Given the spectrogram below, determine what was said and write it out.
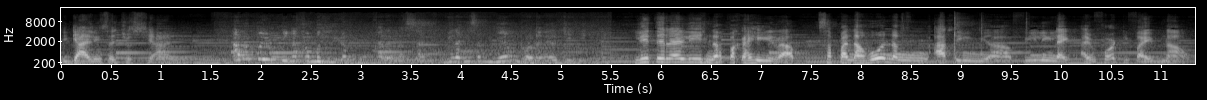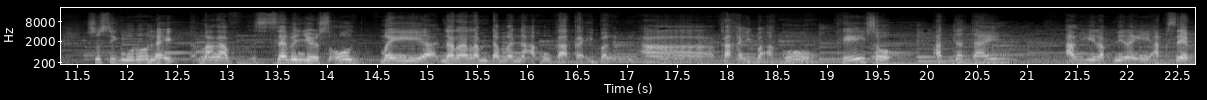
igaling sa Diyos yan. Ano po yung pinakamahirap mong karanasan bilang isang miyembro ng LGBT? Literally, napakahirap. Sa panahon ng ating uh, feeling like I'm 45 now. So siguro like mga 7 years old, may uh, nararamdaman na akong kakaibang uh, kakaiba ako. Okay? So at that time, ang hirap nilang i-accept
